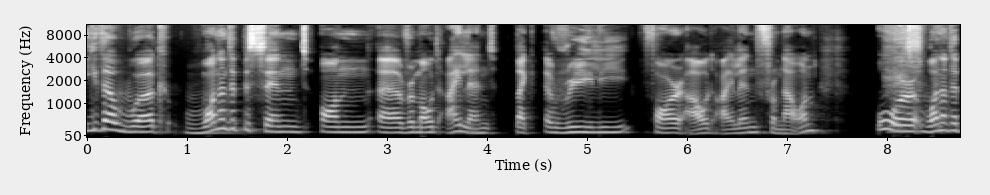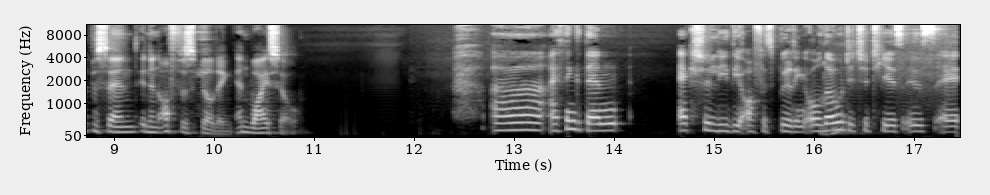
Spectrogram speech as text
either work 100% on a remote island, like a really far out island from now on, or 100% in an office building, and why so? Uh, I think then actually the office building. Although mm -hmm. Digetiers is a,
